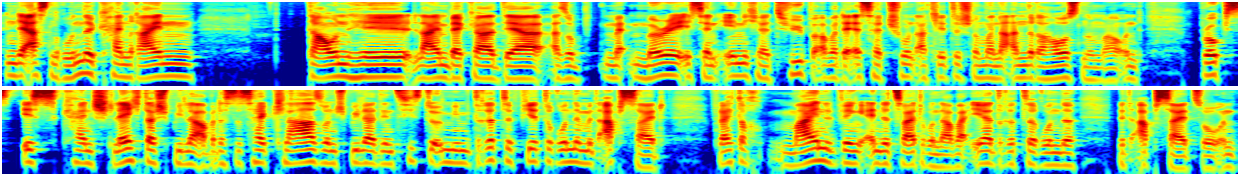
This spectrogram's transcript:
in der ersten Runde keinen reinen Downhill-Linebacker, der, also Murray ist ja ein ähnlicher Typ, aber der ist halt schon athletisch nochmal eine andere Hausnummer. Und Brooks ist kein schlechter Spieler, aber das ist halt klar, so ein Spieler, den ziehst du irgendwie mit dritte, vierte Runde mit Upside. Vielleicht auch meinetwegen Ende zweite Runde, aber eher dritte Runde mit Upside so. Und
